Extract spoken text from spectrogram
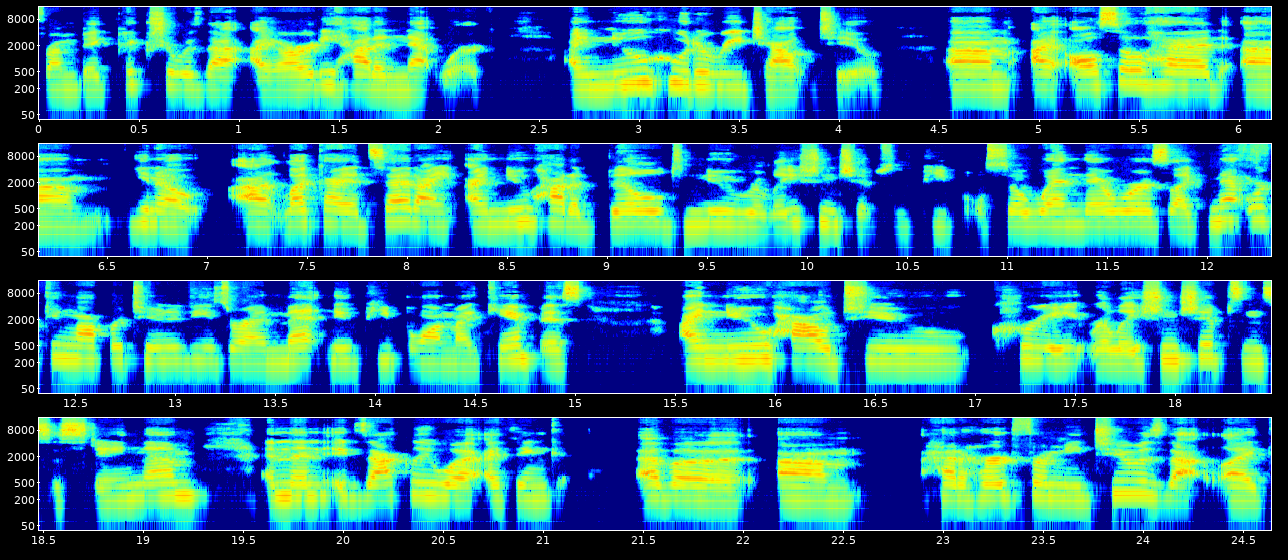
from big picture was that i already had a network. I knew who to reach out to um, I also had, um, you know, I, like I had said, I, I knew how to build new relationships with people. So when there was like networking opportunities or I met new people on my campus, I knew how to create relationships and sustain them. And then exactly what I think Eva um, had heard from me too is that like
